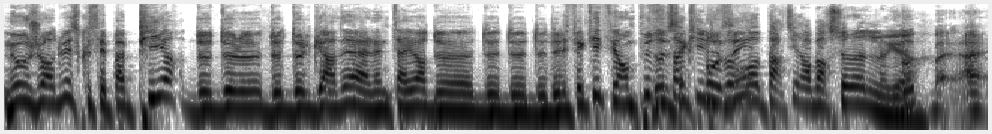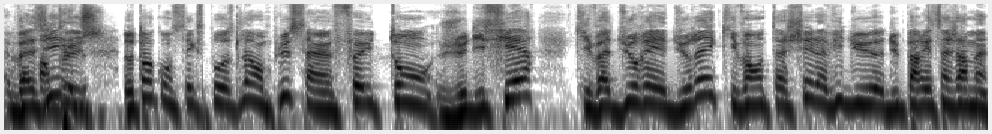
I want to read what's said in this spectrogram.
mais aujourd'hui, est-ce que c'est pas pire de, de, de, de le garder à l'intérieur de, de, l'effectif et en plus de s'exposer repartir à Barcelone, le gars. Bah, euh, Vas-y. D'autant qu'on s'expose là en plus à un feuilleton judiciaire qui va durer et durer, qui va entacher la vie du, du Paris Saint-Germain.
